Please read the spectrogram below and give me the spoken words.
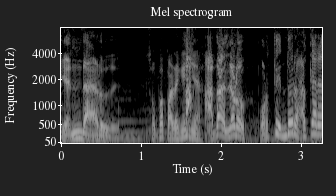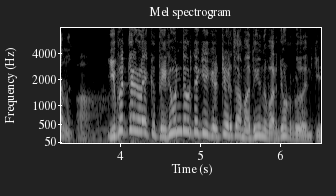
എന്താടോ ഇത്? സ്വപ്പ പഴകഞ്ഞ? അതല്ലടോ പുറത്ത് എന്തോ ആൾക്കാരാന്ന്. ഇവറ്റകളെയൊക്കെ തിരുവനന്തപുരത്തേക്ക് കെട്ടിയെടുത്താൽ മതി എന്ന് പറഞ്ഞോണ്ടോ എനിക്ക്.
